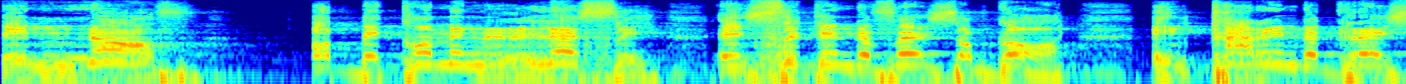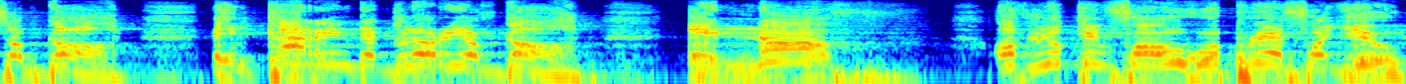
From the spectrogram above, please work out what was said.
Enough of becoming lazy in seeking the face of God, in carrying the grace of God, in carrying the glory of God. Enough of looking for who will pray for you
